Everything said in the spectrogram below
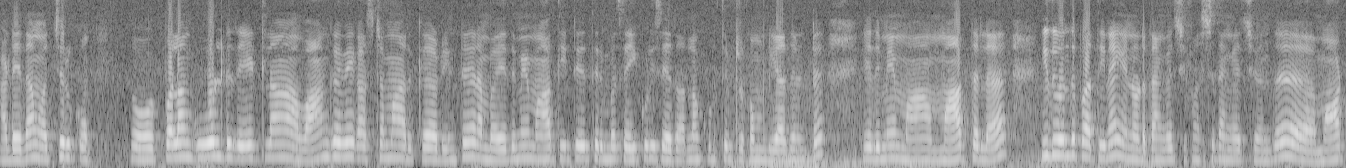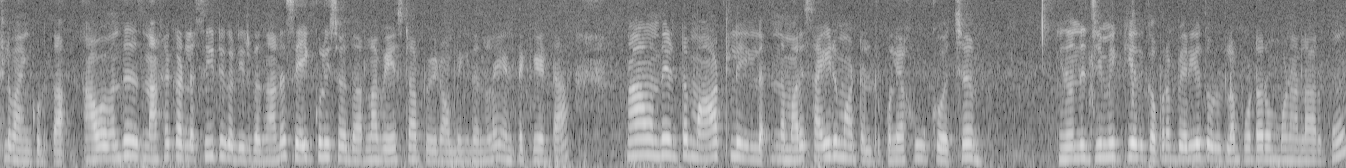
அப்படியே தான் வச்சுருக்கோம். ஸோ இப்போல்லாம் கோல்டு ரேட்லாம் வாங்கவே கஷ்டமாக இருக்குது அப்படின்ட்டு நம்ம எதுவுமே மாற்றிட்டு திரும்ப செய்கூலி சேதாரம்லாம் கொடுத்துட்ருக்க முடியாதுன்ட்டு எதுவுமே மா மாற்றலை இது வந்து பார்த்திங்கன்னா என்னோடய தங்கச்சி ஃபஸ்ட்டு தங்கச்சி வந்து மாட்டில் வாங்கி கொடுத்தா. அவள் வந்து நகைக்கடலில் சீட்டு கட்டியிருக்கிறதுனால செய்கூலி சேதாரம்லாம் வேஸ்ட்டாக போயிடும் அப்படிங்கிறதுனால என்கிட்ட கேட்டால் நான் வந்து என்கிட்ட மாட்டில் இல்லை. இந்த மாதிரி சைடு மாட்டல் இருக்கும் இல்லையா ஹூக்கு வச்சு. இது வந்து ஜிமிக்கி அதுக்கப்புறம் பெரிய தோடுக்கெலாம் போட்டால் ரொம்ப நல்லாயிருக்கும்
